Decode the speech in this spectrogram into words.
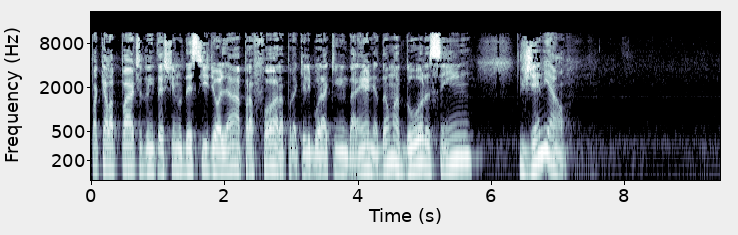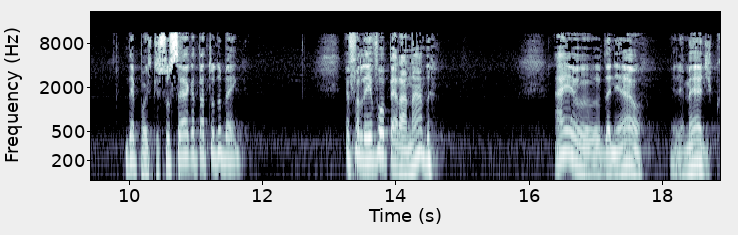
aquela parte do intestino decide olhar para fora, por aquele buraquinho da hérnia, dá uma dor assim genial. Depois que sossega, está tudo bem. Eu falei, eu vou operar nada? Aí o Daniel, ele é médico,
